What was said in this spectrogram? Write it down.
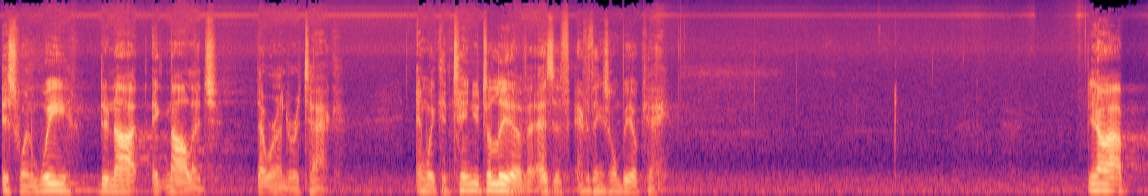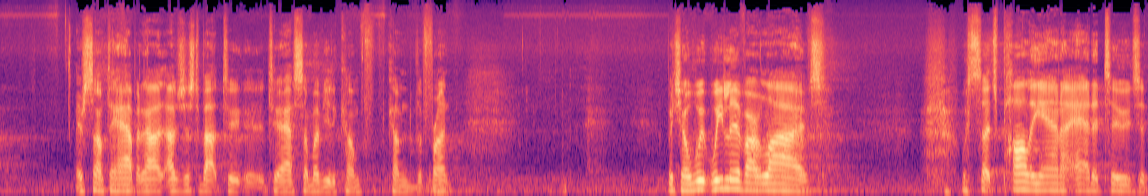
is when we do not acknowledge that we're under attack and we continue to live as if everything's going to be okay. You know, I, there's something happened. I, I, was just about to, to ask some of you to come, come to the front. But you know, we, we live our lives with such Pollyanna attitudes and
